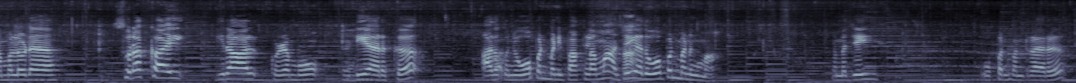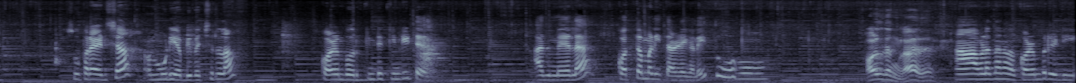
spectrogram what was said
நம்மளோட சுரக்காய் இறால் குழம்பும் ரெடியா இருக்கு. அதை கொஞ்சம் ஓபன் பண்ணி பார்க்கலாமா? ஜெய் அதை ஓபன் பண்ணுங்கம்மா. நம்ம ஜெய் ஓபன் பண்றாரு. சூப்பர் ஆயிடுச்சா? மூடி அப்படி வச்சிடலாம். குழம்பு ஒரு கிண்டு கிண்டிட்டு அது மேல கொத்தமல்லி தழைகளை தூவும். அவ்வளோதாங்களா அது ஆ அவ்வளோதான் குழம்பு ரெடி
